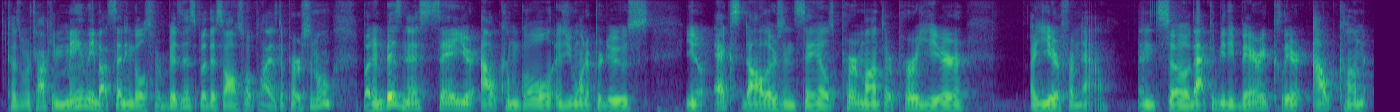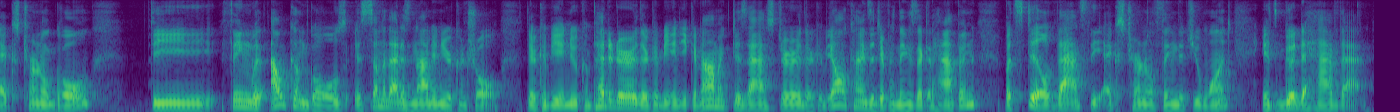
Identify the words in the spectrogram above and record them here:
because we're talking mainly about setting goals for business, but this also applies to personal. But in business, say your outcome goal is you want to produce, you know, X dollars in sales per month or per year a year from now. And so that could be the very clear outcome external goal. The thing with outcome goals is some of that is not in your control. There could be a new competitor, there could be an economic disaster, there could be all kinds of different things that could happen, but still, that's the external thing that you want. It's good to have that.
